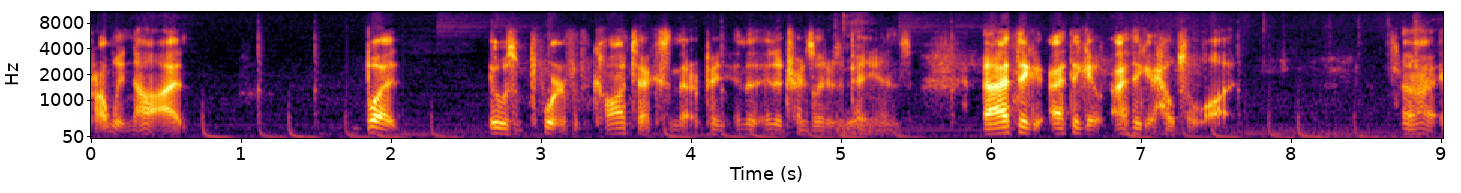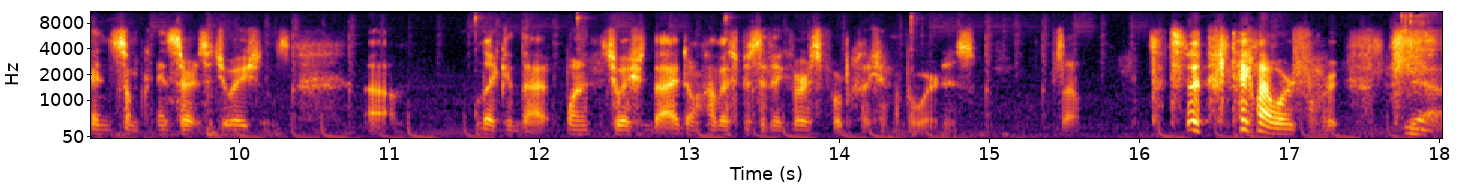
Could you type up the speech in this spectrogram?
probably not. But it was important for the context in their opinion in the, in the translators Yeah. opinions. And I think I think it, I think it helps a lot uh, in some in certain situations, um, like in that one situation that I don't have a specific verse for because I can't remember where it is. So take my word for it. yeah.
